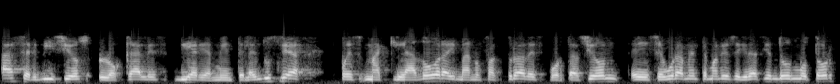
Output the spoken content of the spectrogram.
a servicios locales diariamente. La industria pues maquiladora y manufactura de exportación eh, seguramente Mario seguirá siendo un motor.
